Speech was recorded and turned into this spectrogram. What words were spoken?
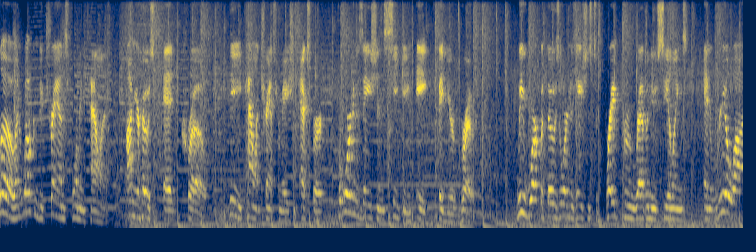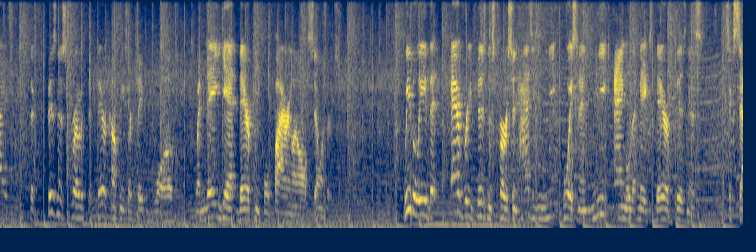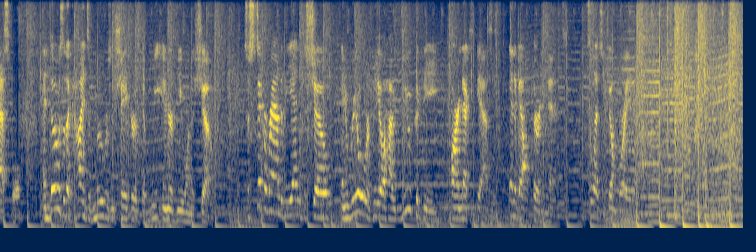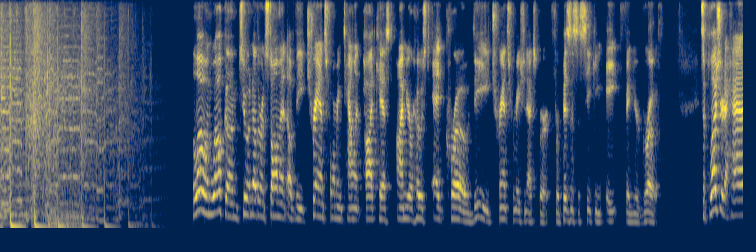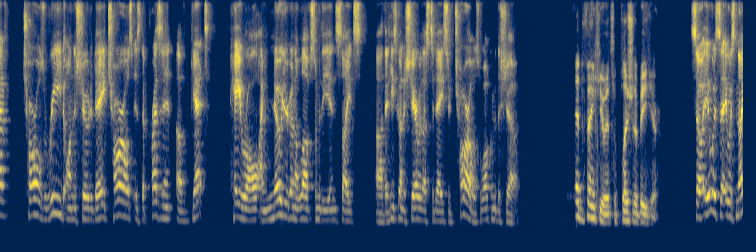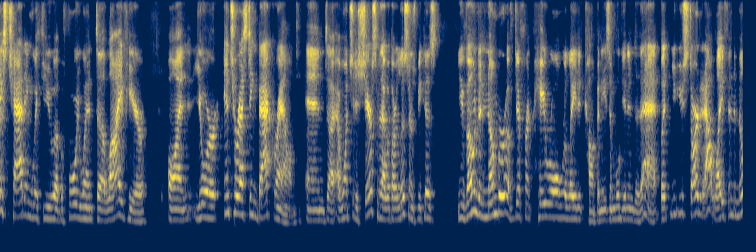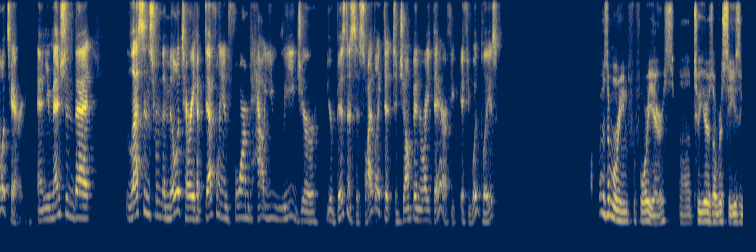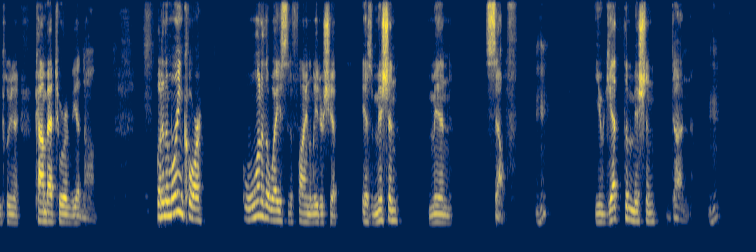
Hello, and welcome to Transforming Talent. I'm your host, Ed Krow, the talent transformation expert for organizations seeking eight figure growth. We work with those organizations to break through revenue ceilings and realize the business growth that their companies are capable of when they get their people firing on all cylinders. We believe that every business person has a unique voice and a unique angle that makes their business successful. And those are the kinds of movers and shakers that we interview on the show. So stick around to the end of the show and we'll reveal how you could be our next guest in about 30 minutes. So let's jump right in. Hello and welcome to another installment of the Transforming Talent podcast. I'm your host, Ed Krow, the transformation expert for businesses seeking eight figure growth. It's a pleasure to have Charles Read on the show today. Charles is the president of Get Payroll. I know you're going to love some of the insights uh, that he's going to share with us today. So, Charles, welcome to the show. Ed, thank you. It's a pleasure to be here. So it was it was nice chatting with you uh, before we went uh, live here on your interesting background, and uh, I want you to share some of that with our listeners because You've owned a number of different payroll related companies, and we'll get into that. But you, you started out life in the military, and you mentioned that lessons from the military have definitely informed how you lead your your businesses. So I'd like to, to jump in right there, if you if you would please. I was a Marine for four years, uh, two years overseas, including a combat tour in Vietnam. But in the Marine Corps, one of the ways to define leadership is mission, men, self. Mm-hmm. You get the mission done. Mm-hmm.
